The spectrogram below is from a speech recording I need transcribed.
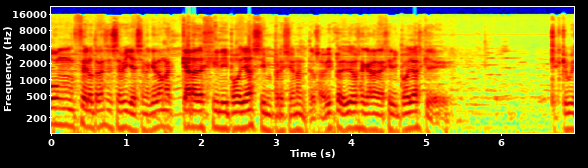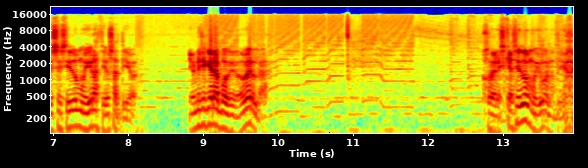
un 0-3 en Sevilla. Se me queda una cara de gilipollas impresionante. Os habéis perdido esa cara de gilipollas que... Que es que hubiese sido muy graciosa, tío. Yo ni siquiera he podido verla. Joder, es que ha sido muy bueno, tío.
